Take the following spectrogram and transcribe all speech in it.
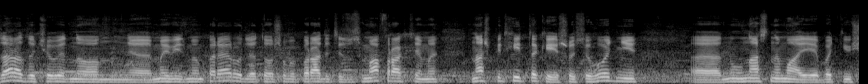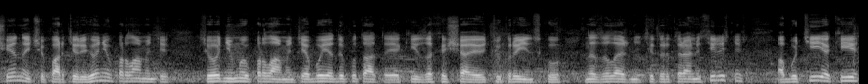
Зараз, очевидно, е, ми візьмемо перерву для того, щоб порадитися з усіма фракціями. Наш підхід такий, що сьогодні е, ну, у нас немає батьківщини чи партії регіонів в парламенті. Сьогодні ми в парламенті або є депутати, які захищають українську незалежність і територіальну цілісність, або ті, які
